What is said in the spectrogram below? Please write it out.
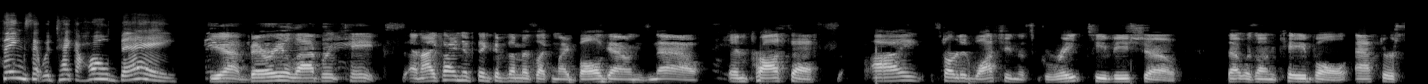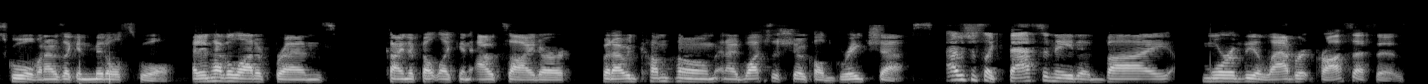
things that would take a whole day. Yeah, very elaborate cakes. And I kind of think of them as like my ball gowns now. In process, I started watching this great TV show that was on cable after school when I was like in middle school. I didn't have a lot of friends, kind of felt like an outsider, but I would come home and I'd watch this show called Great Chefs. I was just like fascinated by more of the elaborate processes.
